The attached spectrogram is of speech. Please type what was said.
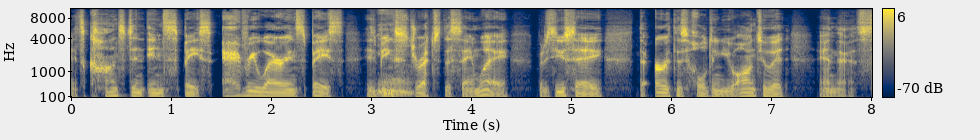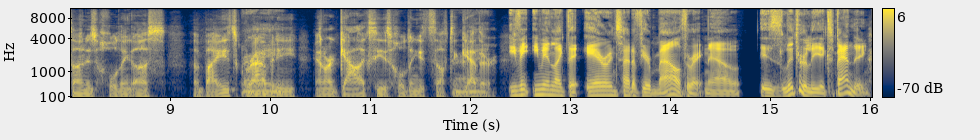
It's constant in space. Everywhere in space is being Yeah. stretched the same way. But as you say, the Earth is holding you onto it, and the sun is holding us by its Right. gravity, and our galaxy is holding itself together. Even even like the air inside of your mouth right now is literally expanding.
